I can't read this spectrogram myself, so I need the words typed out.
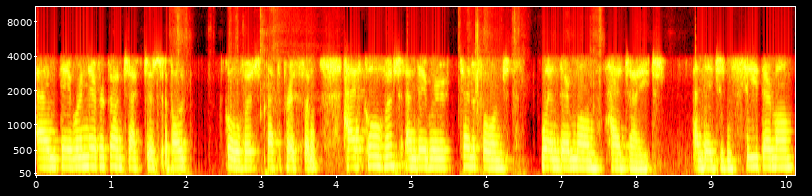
and they were never contacted about COVID. That the person had COVID, and they were telephoned when their mum had died, and they didn't see their mum.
